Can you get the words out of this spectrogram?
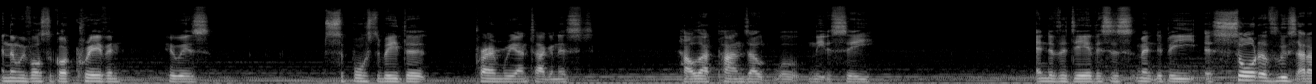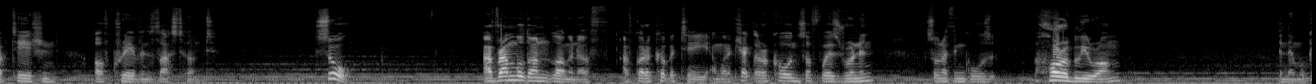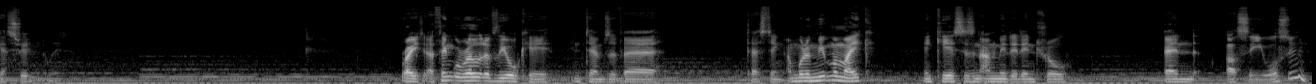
And then we've also got Kraven, who is supposed to be the primary antagonist. How that pans out, we'll need to see. End of the day, this is meant to be a sort of loose adaptation of Kraven's Last Hunt. So, I've rambled on long enough. I've got a cup of tea. I'm going to check the recording software's running so nothing goes horribly wrong. And then we'll get straight into it. Right, I think we're relatively okay in terms of uh, testing. I'm going to mute my mic in case there's an animated intro. And I'll see you all soon.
